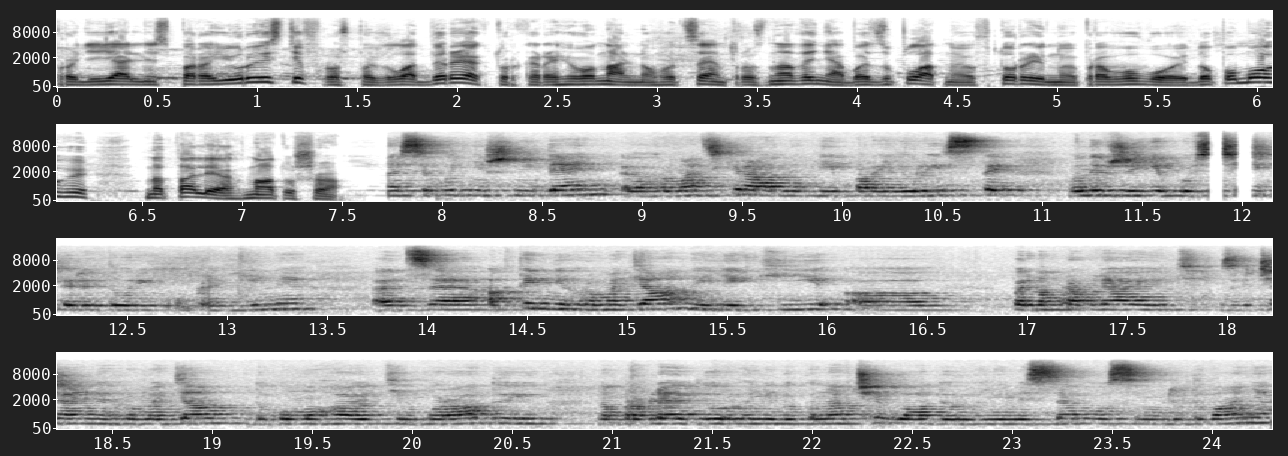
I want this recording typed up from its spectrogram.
Про діяльність параюристів розповіла директорка регіонального центру з надання безоплатної вторинної правової допомоги Наталія Гнатуша. На сьогоднішній день е, громадські радники і параюристи вони вже є по всій території України. Е, Це активні громадяни, які е, перенаправляють звичайних громадян, допомагають їм порадою, направляють до органів виконавчої влади, органів місцевого самоврядування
